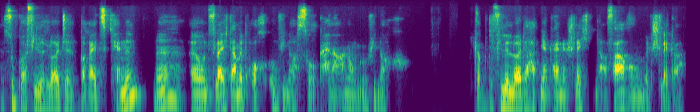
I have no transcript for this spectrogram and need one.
super viele Leute bereits kennen ne? Äh, und vielleicht damit auch irgendwie noch so, keine Ahnung, irgendwie noch glaube, die viele Leute hatten ja keine schlechten Erfahrungen mit Schlecker.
